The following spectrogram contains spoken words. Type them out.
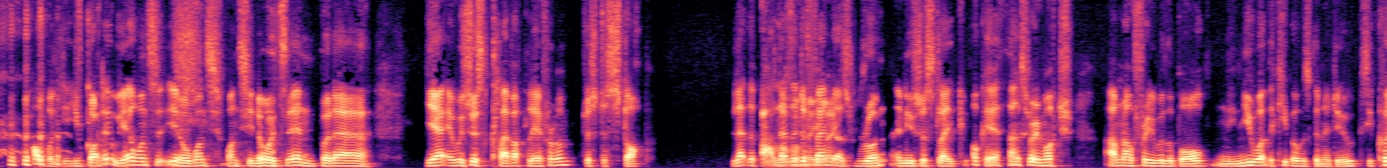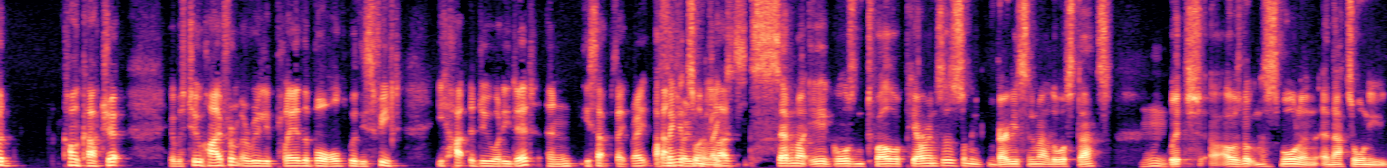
oh well, you've got to, yeah. Once you know, once once you know it's in. But uh, yeah, it was just clever play from him, just to stop, let the I let the him, mate, defenders run, and he's just like, okay, thanks very much. I'm now free with the ball, and he knew what the keeper was going to do because he could can't catch it. It was too high for him to really play the ball with his feet. He had to do what he did, and Isak was like, right, I think it's something much, like lads. seven or eight goals and 12 appearances, something very similar to those stats, Mm. which I was looking this morning, and that's only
